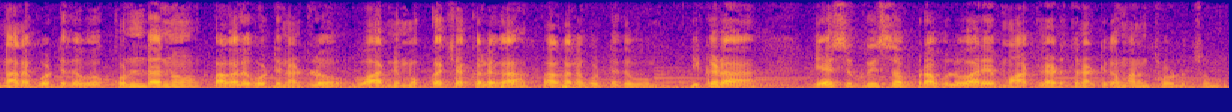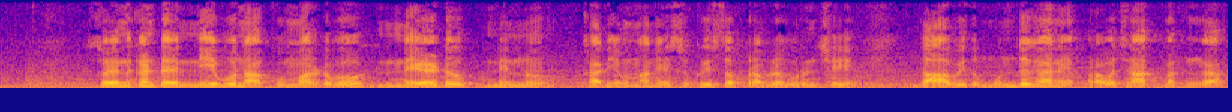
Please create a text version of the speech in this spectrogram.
నలగొట్టెదవు. కుండను పగలగొట్టినట్లు వారిని ముక్క చెక్కలుగా పగలగొట్టెదవు. ఇక్కడ యేసుక్రీస్తు ప్రభులు వారే మాట్లాడుతున్నట్టుగా మనం చూడొచ్చు. సో ఎందుకంటే నీవు నా కుమారుడువు నేడు నిన్ను కానీ ఉన్నాను. యేసుక్రీస్తు ప్రభుల గురించి దావిదు ముందుగానే ప్రవచనాత్మకంగా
